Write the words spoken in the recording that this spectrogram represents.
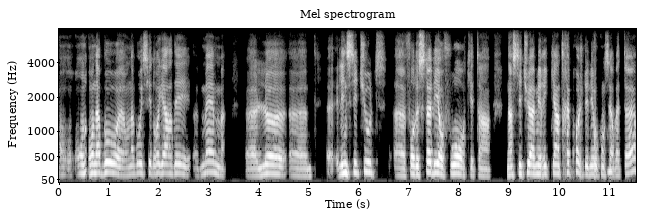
on, on, a beau, euh, on a beau essayer de regarder même le l'Institute for the Study of War, qui est un, un institut américain très proche des néoconservateurs,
